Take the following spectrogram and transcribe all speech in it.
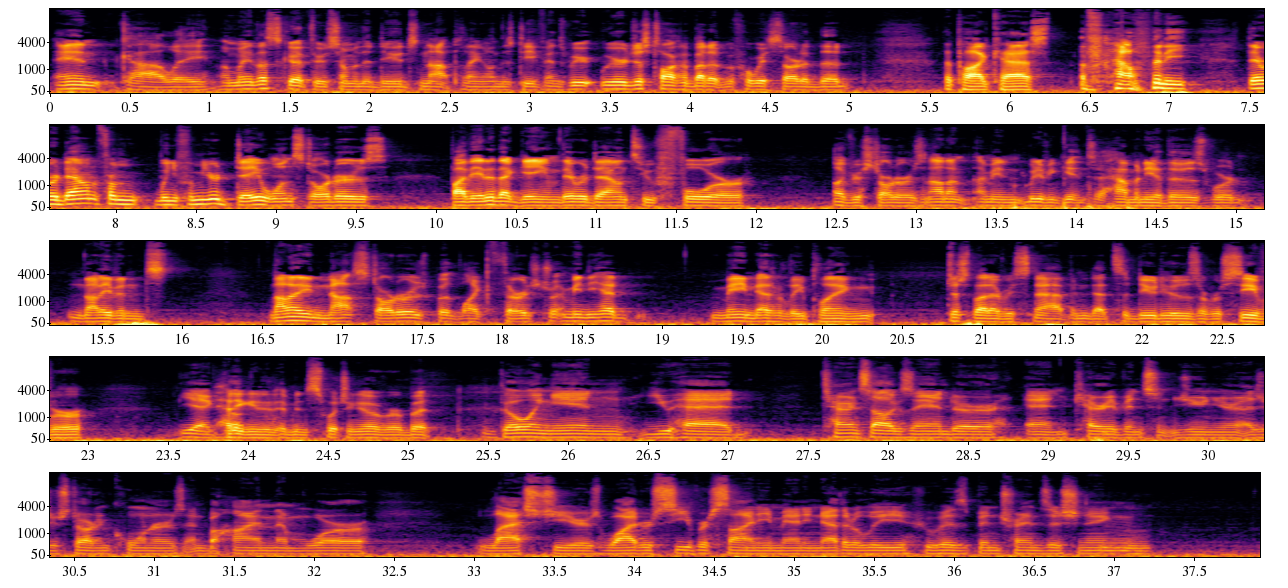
And golly, I mean, let's go through some of the dudes not playing on this defense. We, we were just talking about it before we started the the podcast of how many they were down from when from your day one starters. By the end of that game, they were down to four of your starters, and I don't. I mean, we didn't even get into how many of those were not even not only not starters, but like third string. I mean, you had Manny Netherly playing just about every snap, and that's a dude who's a receiver Yeah, heading into and been switching over. But going in, you had Terrence Alexander and Kerry Vincent Jr. as your starting corners, and behind them were last year's wide receiver signing Manny Netherly, who has been transitioning mm-hmm.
